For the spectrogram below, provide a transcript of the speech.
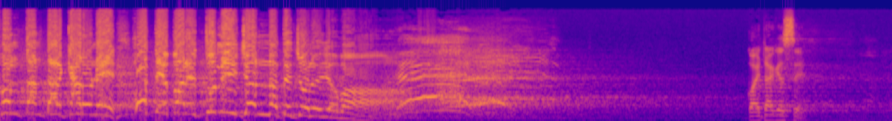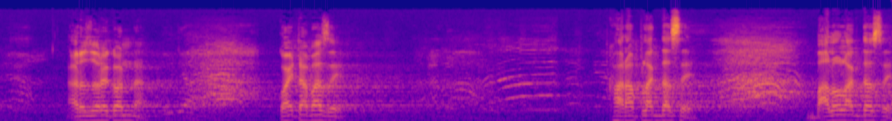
সন্তানটার কারণে হতে পারে তুমি জান্নাতে চলে যাবা। কয়টা গেছে? আরও জোরে কর না। কয়টা বাজে? খারাপ লাগতাছে? ভালো লাগতাছে?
